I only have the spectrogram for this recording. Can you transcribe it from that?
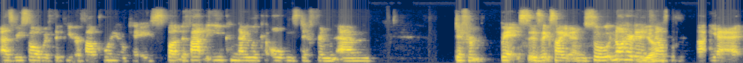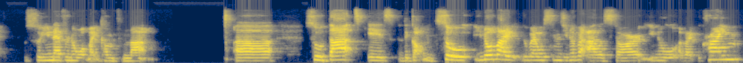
as we saw with the Peter Falconio case. But the fact that you can now look at all these different um, different bits is exciting. So not heard anything Yeah. else about that yet. So you never know what might come from that. Uh, so that is the gun. So you know about the Wilsons, you know about Alistair, you know about the crime,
